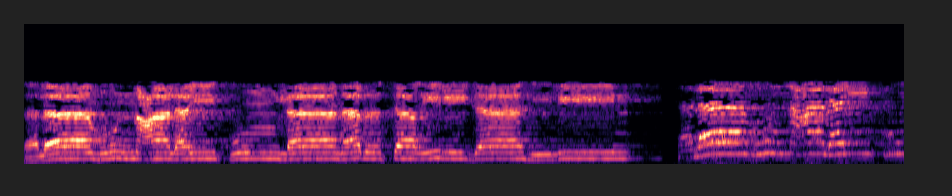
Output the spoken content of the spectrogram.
سلام عليكم لا نبتغي الجاهلين سلام عليكم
